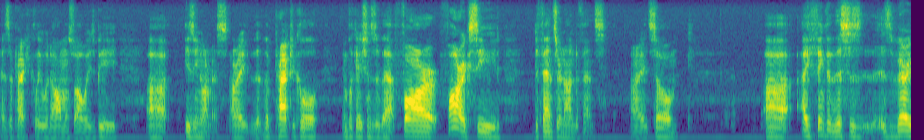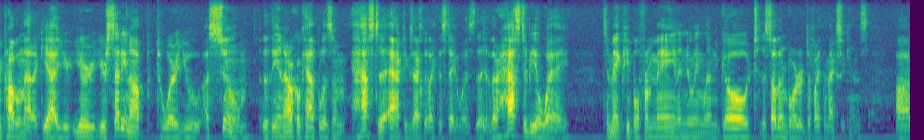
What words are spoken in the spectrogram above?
as it practically would almost always be, uh, is enormous. All right, the, the practical implications of that far far exceed defense or non-defense. All right, so uh, I think that this is is very problematic. Yeah, you're, you're you're setting up to where you assume that the anarcho-capitalism has to act exactly like the state was. There has to be a way to make people from Maine and New England go to the southern border to fight the Mexicans. Uh,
